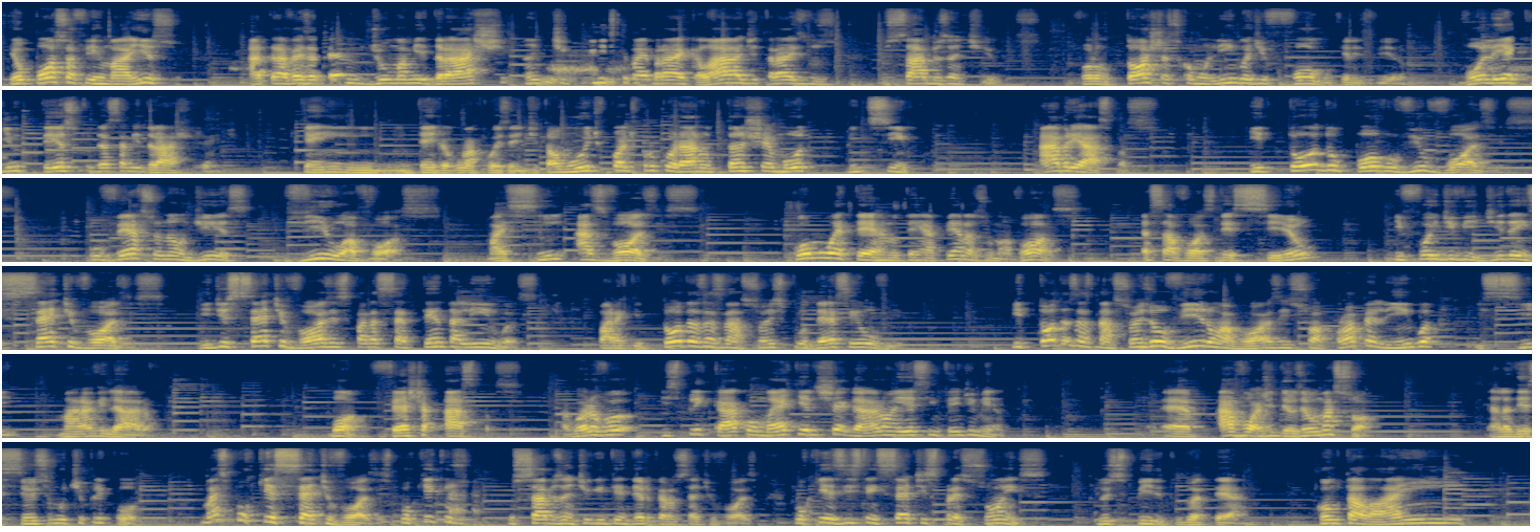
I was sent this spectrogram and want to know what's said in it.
Eu posso afirmar isso através até de uma midrash antiquíssima hebraica, lá de trás dos, dos sábios antigos. Foram tochas como língua de fogo que eles viram. Vou ler aqui o texto dessa Midrash, gente. Quem entende alguma coisa aí de Talmud pode procurar no Tanshemot 25. Abre aspas. E todo o povo viu vozes. O verso não diz viu a voz, mas sim as vozes. Como o Eterno tem apenas uma voz, essa voz desceu e foi dividida em sete vozes, e de sete vozes para setenta línguas, para que todas as nações pudessem ouvir. E todas as nações ouviram a voz em sua própria língua e se maravilharam. Bom, fecha aspas. Agora eu vou explicar como é que eles chegaram a esse entendimento. É, a voz de Deus é uma só. Ela desceu e se multiplicou. Mas por que sete vozes? Por que, que os, os sábios antigos entenderam que eram sete vozes? Porque existem sete expressões do Espírito do Eterno. Como está lá em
